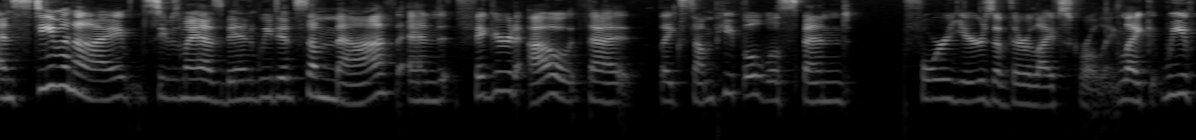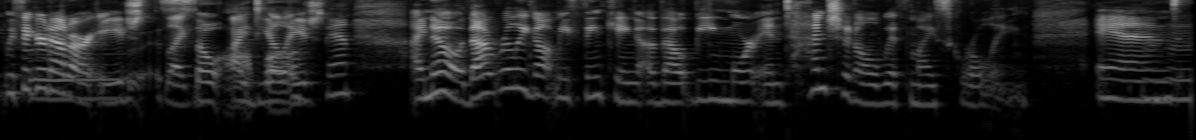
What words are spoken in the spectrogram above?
And Steve and I, Steve's my husband, we did some math and figured out that like some people will spend four years of their life scrolling. Like we we figured out our age, like so ideal age span. I know that really got me thinking about being more intentional with my scrolling and Mm-hmm.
